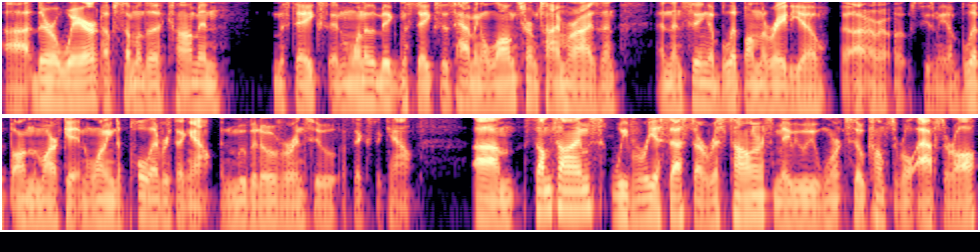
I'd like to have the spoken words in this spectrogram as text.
uh, they're aware of some of the common mistakes, and one of the big mistakes is having a long-term time horizon and then seeing a blip on the radio, uh, or, excuse me, a blip on the market, and wanting to pull everything out and move it over into a fixed account. Um, sometimes we've reassessed our risk tolerance. Maybe we weren't so comfortable after all.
